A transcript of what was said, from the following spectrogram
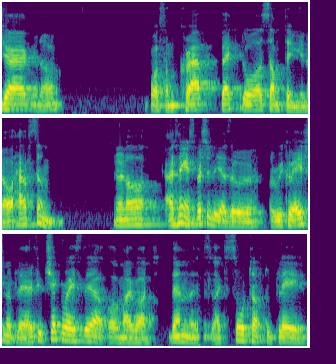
jack, you know, or some crap backdoor something, you know. Have some, you know. I think especially as a, a recreational player, if you check raise there, oh my god, then it's like so tough to play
